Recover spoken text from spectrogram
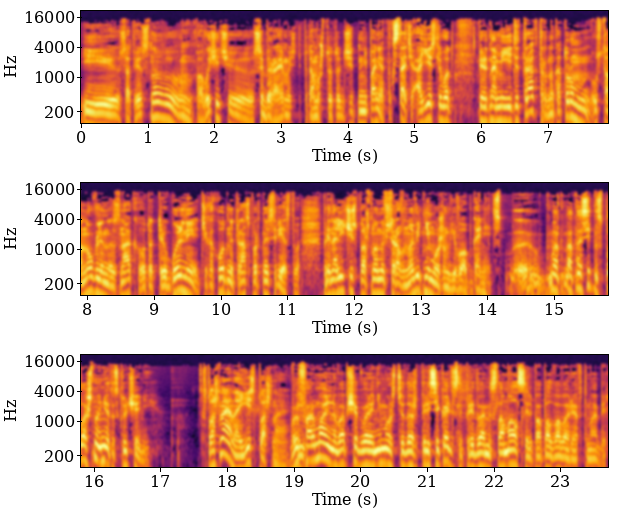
и, соответственно, повысить э, собираемость, потому что это действительно непонятно. Кстати, а если вот перед нами едет трактор, на котором установлен знак вот этот треугольный тихоходный свободное транспортное средство. При наличии сплошной мы все равно ведь не можем его обгонять. Э, относительно сплошной нет исключений. Сплошная она и есть сплошная. Вы и... формально, вообще говоря, не можете даже пересекать, если перед вами сломался или попал в аварию автомобиль.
